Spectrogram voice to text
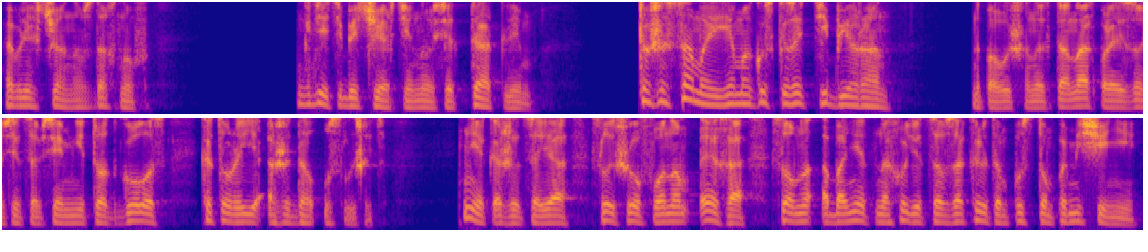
облегченно вздохнув. «Где тебя черти носят, Татлим?» «То же самое я могу сказать тебе, Ран». На повышенных тонах произносит совсем не тот голос, который я ожидал услышать. Мне кажется, я слышу фоном эхо, словно абонент находится в закрытом пустом помещении.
